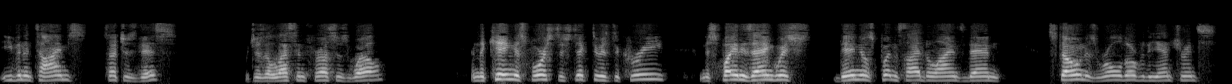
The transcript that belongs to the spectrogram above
even in times such as this, which is a lesson for us as well. And the king is forced to stick to his decree, and despite his anguish, Daniel's put inside the lion's den. Stone is rolled over the entrance.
